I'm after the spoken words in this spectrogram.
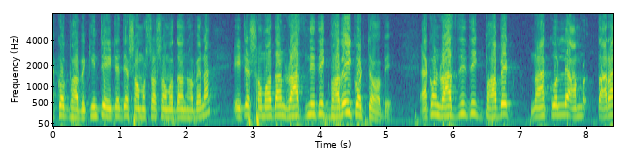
এককভাবে, কিন্তু এটা দিয়ে সমস্যার সমাধান হবে না। এটার সমাধান রাজনীতিকভাবেই করতে হবে। এখন রাজনীতিকভাবে না করলে আমরা, তারা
